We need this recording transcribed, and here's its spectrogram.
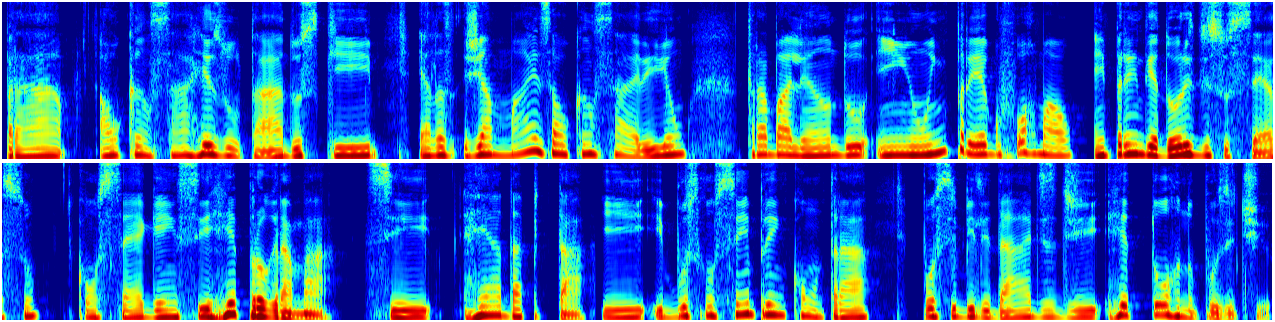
para alcançar resultados que elas jamais alcançariam trabalhando em um emprego formal. Empreendedores de sucesso conseguem se reprogramar, se readaptar e, e, buscam sempre encontrar possibilidades de retorno positivo.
